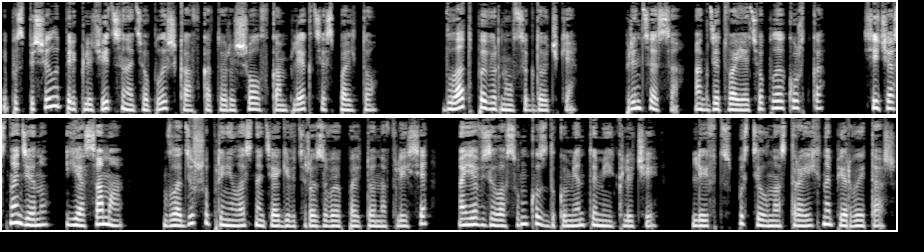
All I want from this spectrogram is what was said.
и поспешила переключиться на теплый шкаф, который шел в комплекте с пальто. Влад повернулся к дочке. «Принцесса, а где твоя теплая куртка?» «Сейчас надену. Я сама». Владюша принялась натягивать розовое пальто на флисе, а я взяла сумку с документами и ключи. Лифт спустил нас троих на первый этаж.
